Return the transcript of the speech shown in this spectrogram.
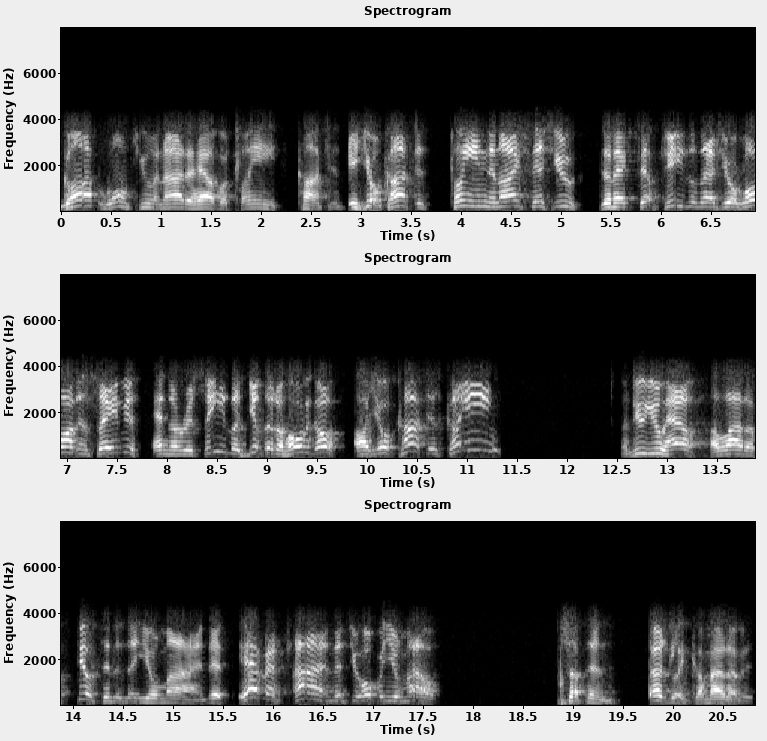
God wants you and I to have a clean conscience. Is your conscience clean tonight since you did accept Jesus as your Lord and Savior and to receive the gift of the Holy Ghost? Are your conscience clean? Or do you have a lot of filthiness in your mind that every time that you open your mouth, something ugly come out of it?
